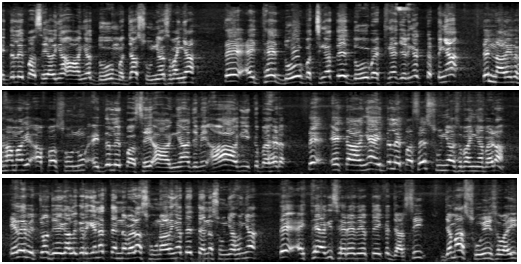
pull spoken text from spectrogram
ਇਧਰਲੇ ਪਾਸੇ ਵਾਲੀਆਂ ਆ ਗਈਆਂ ਦੋ ਮੱਝਾਂ ਸੂਈਆਂ ਸਵਾਈਆਂ। ਤੇ ਇੱਥੇ ਦੋ ਬੱਚੀਆਂ ਤੇ ਦੋ ਬੈਠੀਆਂ ਜਿਹੜੀਆਂ ਕੱਟੀਆਂ ਤੇ ਨਾਲੇ ਦਿਖਾਵਾਂਗੇ ਆਪਾਂ ਸੋਨੂੰ ਇਧਰਲੇ ਪਾਸੇ ਆ ਗਈਆਂ, ਜਿਵੇਂ ਆ ਆ ਗਈ ਇੱਕ ਬਹਿੜ ਤੇ ਇੱਕ ਆ ਗਈਆਂ ਇਧਰਲੇ ਪਾਸੇ ਸੂਈਆਂ ਸਵਾਈਆਂ ਬਹਿੜਾਂ। ਇਹਦੇ ਵਿੱਚੋਂ ਜੇ ਗੱਲ ਕਰੀਏ ਨਾ, ਤਿੰਨ ਬਹਿੜਾਂ ਸੂਣ ਵਾਲੀਆਂ ਤੇ ਤਿੰਨ ਸੂਈਆਂ ਹੋਈਆਂ ਤੇ ਇੱਥੇ ਆ ਗਈ ਸਿਰੇ ਦੇ ਉੱਤੇ ਇੱਕ ਜਰਸੀ ਜਮਾ ਸੂਈ ਸਵਾਈ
